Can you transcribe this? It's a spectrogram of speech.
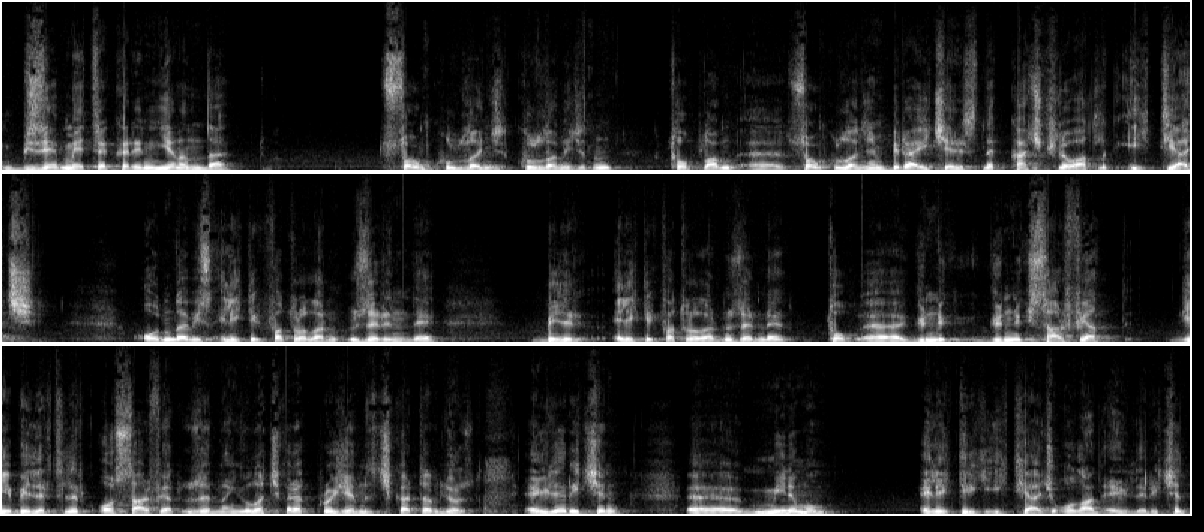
bize metrekarenin yanında son kullanıcı, kullanıcının toplam e, son kullanıcının bir ay içerisinde kaç kilowattlık ihtiyaç onda biz elektrik faturalarının üzerinde belir, elektrik faturalarının üzerinde top, e, günlük günlük sarfiyat diye belirtilir. O sarfiyat üzerinden yola çıkarak projemizi çıkartabiliyoruz. Evler için e, minimum elektrik ihtiyacı olan evler için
